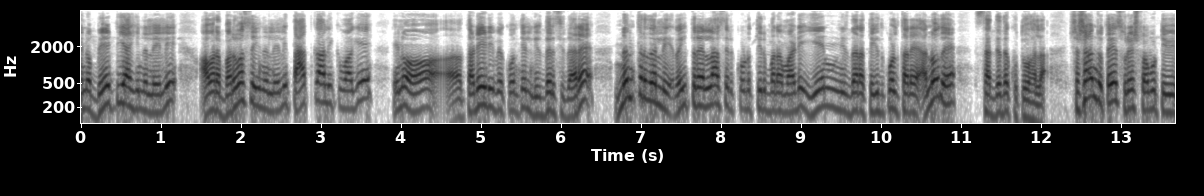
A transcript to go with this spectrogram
ಏನೋ ಭೇಟಿಯ ಹಿನ್ನೆಲೆಯಲ್ಲಿ, ಅವರ ಭರವಸೆ ಹಿನ್ನೆಲೆಯಲ್ಲಿ ತಾತ್ಕಾಲಿಕವಾಗಿ ಏನೋ ತಡೆ ಹಿಡಿಬೇಕು ಅಂತೇಳಿ ನಿರ್ಧರಿಸಿದ್ದಾರೆ. ನಂತರದಲ್ಲಿ ರೈತರೆಲ್ಲ ಸೇರಿಕೊಂಡು ತೀರ್ಮಾನ ಮಾಡಿ ಏನು ನಿರ್ಧಾರ ತೆಗೆದುಕೊಳ್ತಾರೆ ಅನ್ನೋದೇ ಸದ್ಯದ ಕುತೂಹಲ. ಶಶಾಂಕ್ ಜೊತೆ ಸುರೇಶ್ ಬಾಬು ಟಿವಿ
